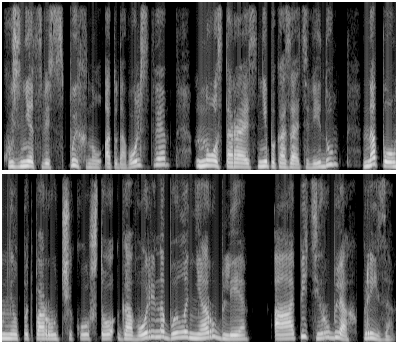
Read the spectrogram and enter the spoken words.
Кузнец весь вспыхнул от удовольствия, но, стараясь не показать виду, напомнил подпоручику, что говорено было не о рубле, а о пяти рублях приза.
